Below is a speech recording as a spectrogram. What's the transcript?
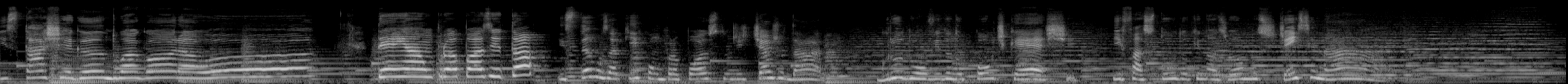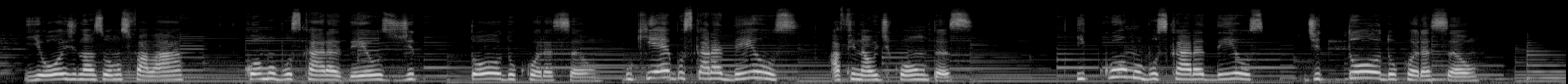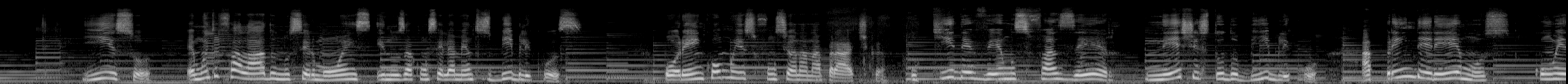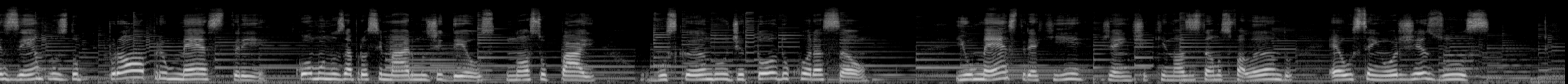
Está chegando agora o. Tenha um propósito! Estamos aqui com o propósito de te ajudar. Gruda o ouvido no podcast e faz tudo o que nós vamos te ensinar. E hoje nós vamos falar como buscar a Deus de todo o coração. O que é buscar a Deus, afinal de contas? E como buscar a Deus de todo o coração? Isso é muito falado nos sermões e nos aconselhamentos bíblicos. Porém, como isso funciona na prática? O que devemos fazer neste estudo bíblico? Aprenderemos com exemplos do próprio Mestre como nos aproximarmos de Deus, nosso Pai, buscando-o de todo o coração. E o Mestre aqui, gente, que nós estamos falando é o Senhor Jesus.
